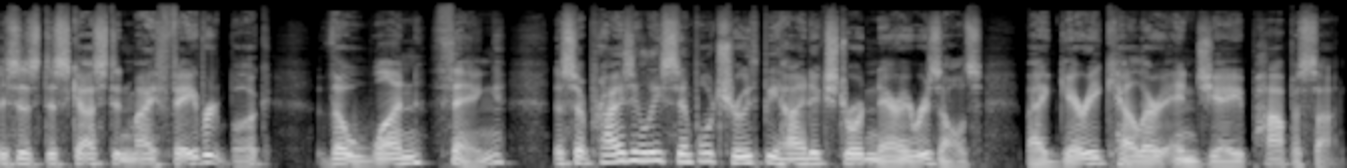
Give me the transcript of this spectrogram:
This is discussed in my favorite book, The One Thing The Surprisingly Simple Truth Behind Extraordinary Results by Gary Keller and Jay Papasan.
